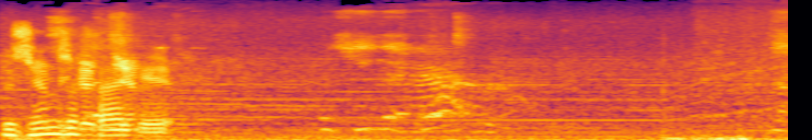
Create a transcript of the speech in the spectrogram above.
Cause Jim's a Jim- faggot. But she's a hacker. No.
